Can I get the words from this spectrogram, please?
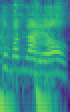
또 만나요.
